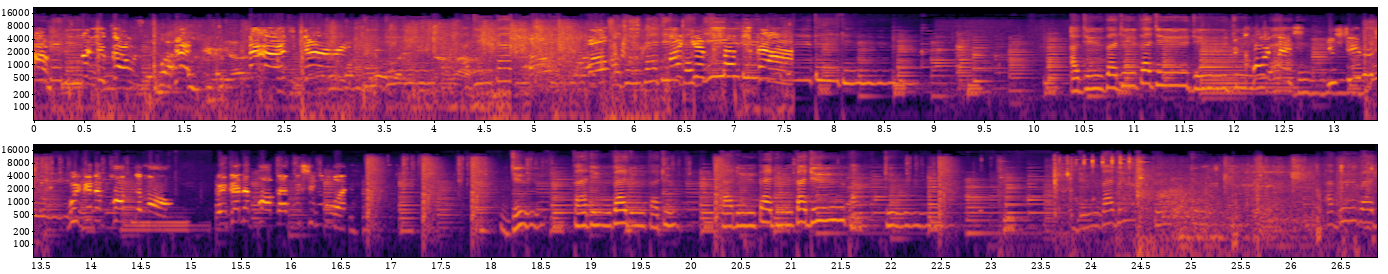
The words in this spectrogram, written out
Ah, where'd you going? What? Ah, it's scary! Well, like and subscribe. Record this. You see this? We're gonna pop them all. We're gonna pop every single one. do ba do ba do ba do ba do ba do ba do do do What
